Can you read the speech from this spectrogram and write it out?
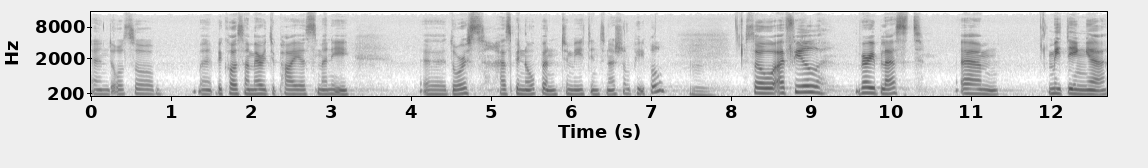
And also uh, because I'm married to Pius, many uh, doors has been opened to meet international people. So I feel very blessed um, meeting uh,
